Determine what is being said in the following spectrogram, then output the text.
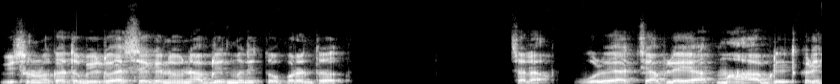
विसरू नका. तर भेटूया अशा एका नवीन अपडेटमध्ये तोपर्यंत चला वळूया आजच्या आपल्या या महा अपडेटकडे.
